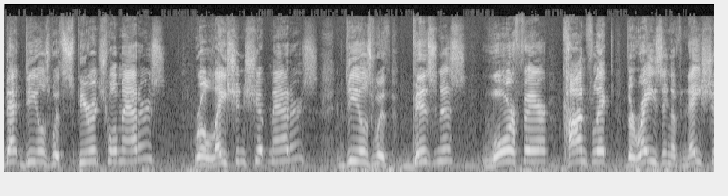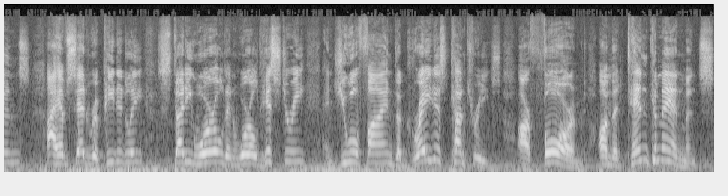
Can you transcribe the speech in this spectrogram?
that deals with spiritual matters, relationship matters, deals with business, warfare, conflict, the raising of nations. I have said repeatedly study world and world history, and you will find the greatest countries are formed on the Ten Commandments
